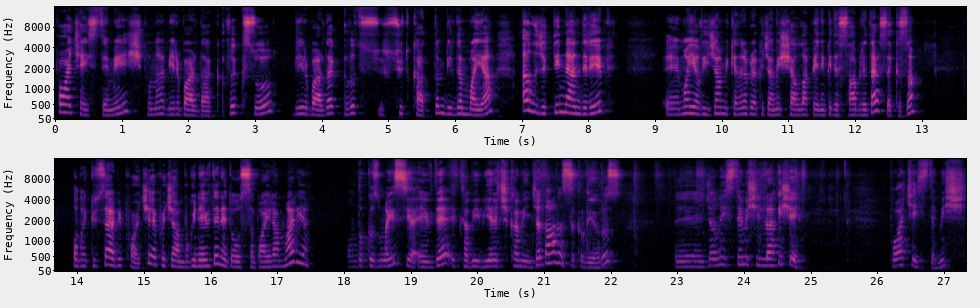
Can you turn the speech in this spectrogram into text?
poğaça istemiş. Buna bir bardaklık su, bir bardak ılık sü- süt kattım. Bir de maya. Azıcık dinlendirip e, mayalayacağım. Bir kenara bırakacağım. İnşallah benimki de sabrederse kızım. Ona güzel bir poğaça yapacağım. Bugün evde ne de olsa bayram var ya. 19 Mayıs ya evde. E, tabii bir yere çıkamayınca daha da sıkılıyoruz. E, canı istemiş illaki şey poğaça istemiş.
